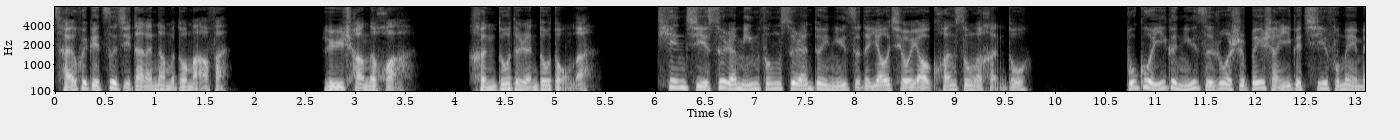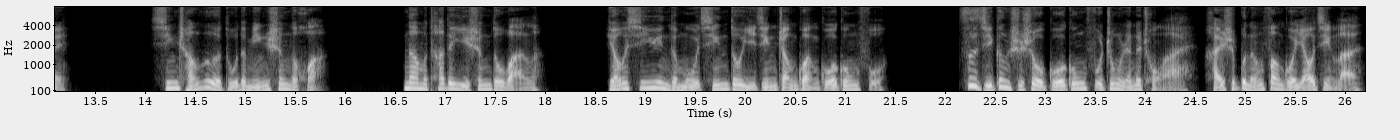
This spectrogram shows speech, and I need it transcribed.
才会给自己带来那么多麻烦。吕长的话，很多的人都懂了。天启虽然民风虽然对女子的要求要宽松了很多，不过一个女子若是背上一个欺负妹妹、心肠恶毒的名声的话，那么她的一生都完了。姚希韵的母亲都已经掌管国公府，自己更是受国公府众人的宠爱，还是不能放过姚锦兰。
